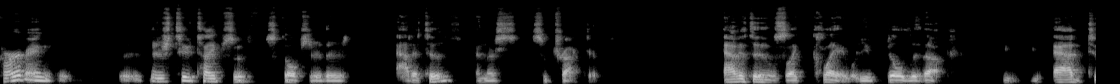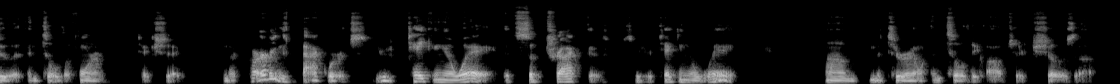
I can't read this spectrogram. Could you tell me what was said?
carving, there's two types of sculpture there's additive and there's subtractive. Additive is like clay, where you build it up, you, you add to it until the form takes shape. And the carving's backwards. You're taking away. It's subtractive. So you're taking away um, material until the object shows up.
